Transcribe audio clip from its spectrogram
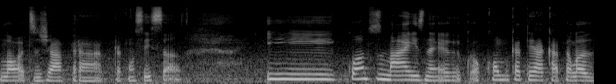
lotes já para Conceição. E quantos mais, né? Como que a Terra Cap ela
